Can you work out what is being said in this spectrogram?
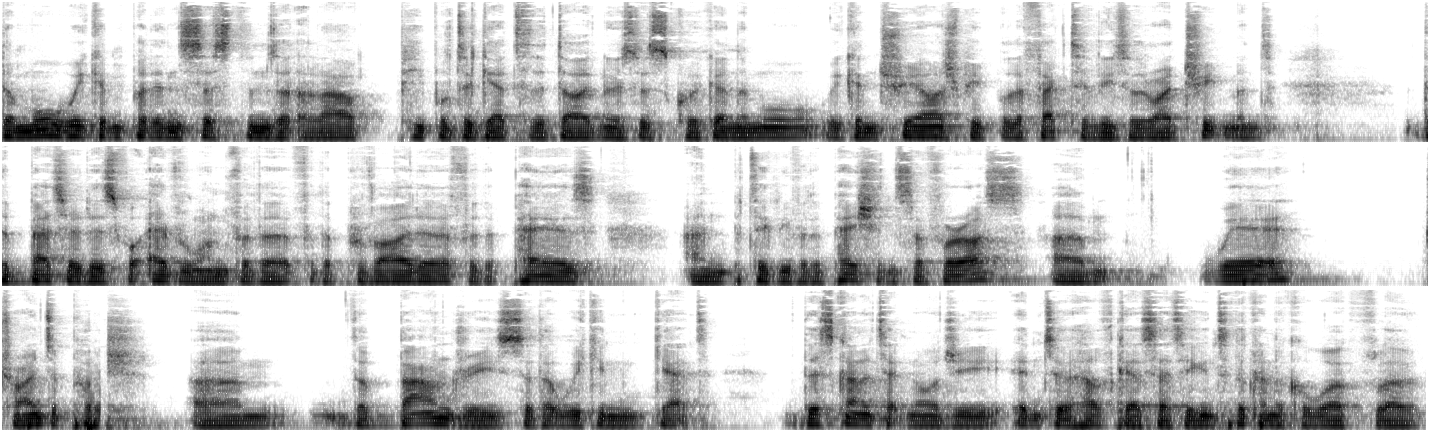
the more we can put in systems that allow people to get to the diagnosis quicker and the more we can triage people effectively to the right treatment, the better it is for everyone, for the, for the provider, for the payers, and particularly for the patients. So for us, um, we're trying to push, um, the boundaries so that we can get this kind of technology into a healthcare setting, into the clinical workflow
